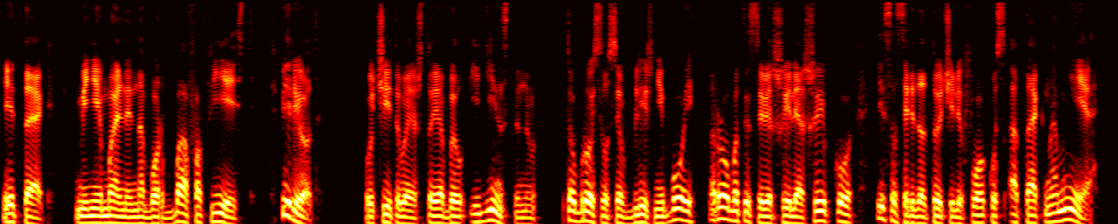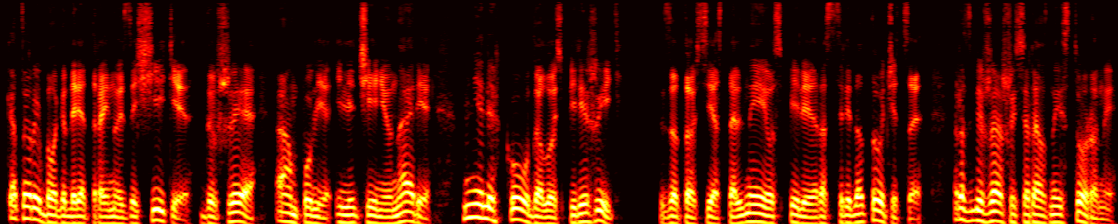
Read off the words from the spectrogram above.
Итак, минимальный набор бафов есть. Вперед! Учитывая, что я был единственным, кто бросился в ближний бой, роботы совершили ошибку и сосредоточили фокус атак на мне, который благодаря тройной защите, душе, ампуле и лечению Нари мне легко удалось пережить. Зато все остальные успели рассредоточиться, разбежавшись в разные стороны,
